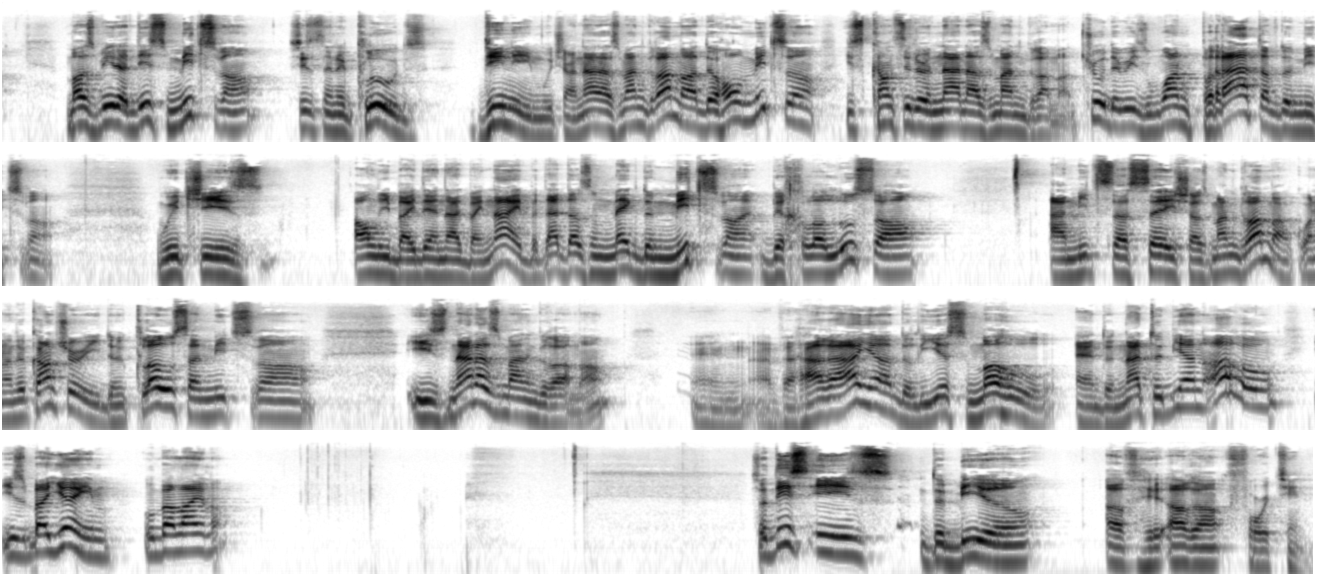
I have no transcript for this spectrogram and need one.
must be that this mitzvah, since it includes dinim, which are not as man grama, the whole mitzvah is considered not as man grama. True, there is one prat of the mitzvah, which is only by day, and not by night, but that doesn't make the mitzvah bechlalusa a mitzvah seish as man grama. Quite on the contrary, the close a mitzvah is not as man grama. And uh, v'haraya, the liyes mahul, and the not to be an aro, is bayim ubalayla. So this is the bill of He'ara 14.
